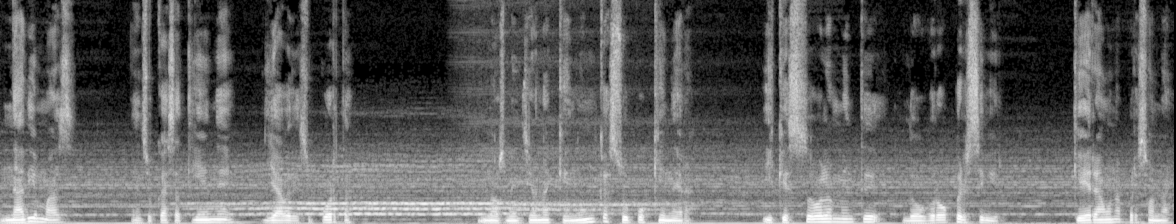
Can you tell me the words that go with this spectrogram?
Nadie más en su casa tiene llave de su puerta. Nos menciona que nunca supo quién era y que solamente logró percibir que era una persona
